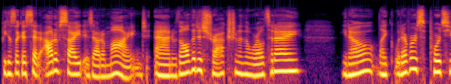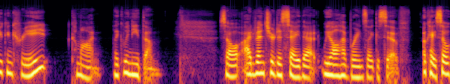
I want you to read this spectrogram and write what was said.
because like I said, out of sight is out of mind. And with all the distraction in the world today, you know, like whatever supports you can create, come on, like we need them. So I'd venture to say that we all have brains like a sieve. Okay, so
